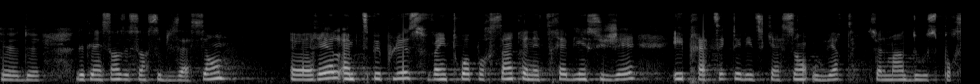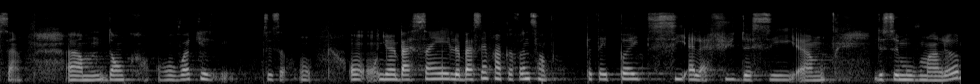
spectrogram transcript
de, connaissances de sensibilisation. Euh, réel, un petit peu plus, 23% connaissent très bien le sujet et pratiquent de l'éducation ouverte, seulement 12% euh, Donc, on voit que, c'est ça, il y a un bassin, le bassin francophone ne semble peut-être pas être si à l'affût de, ces, de ce mouvement-là.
